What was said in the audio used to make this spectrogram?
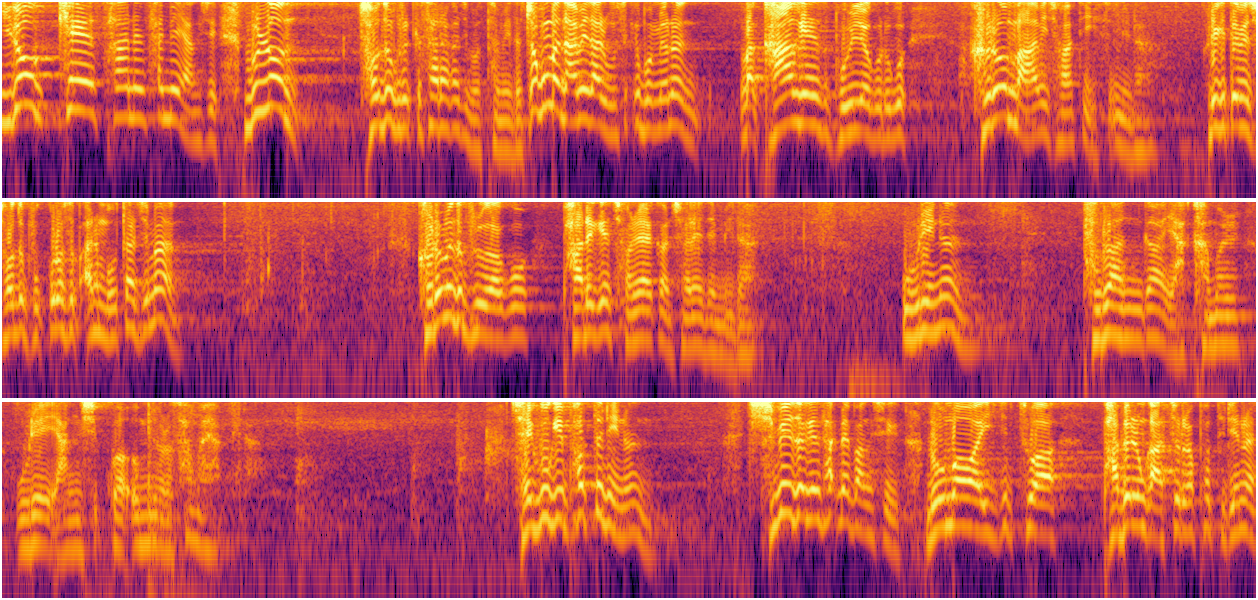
이렇게 사는 삶의 양식. 물론 저도 그렇게 살아가지 못합니다. 조금만 남이 나를 우습게 보면은 막 강하게 해서 보이려고 그러고 그런 마음이 저한테 있습니다. 그렇기 때문에 저도 부끄러워서 말은 못하지만 그럼에도 불구하고 바르게 전해야 할 건 전해야 됩니다. 우리는 불안과 약함을 우리의 양식과 음료로 삼아야 합니다. 제국이 퍼뜨리는 지배적인 삶의 방식, 로마와 이집트와 바벨론과 아수르가 퍼뜨리는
